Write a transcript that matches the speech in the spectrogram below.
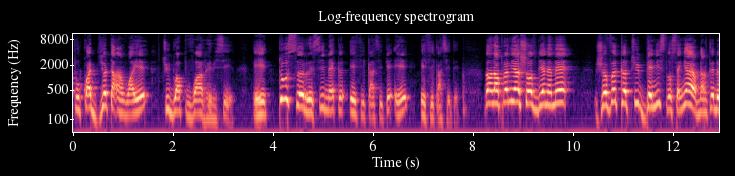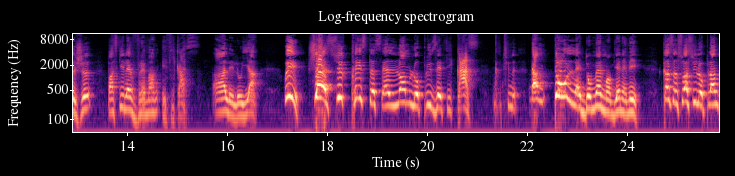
pourquoi Dieu t'a envoyé, tu dois pouvoir réussir. Et tout ce récit n'est que efficacité et efficacité. Donc la première chose, bien aimé, je veux que tu bénisses le Seigneur d'entrée de jeu parce qu'il est vraiment efficace. Alléluia. Oui, Jésus-Christ, c'est l'homme le plus efficace. Dans tous les domaines, mon bien-aimé. Que ce soit sur le plan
